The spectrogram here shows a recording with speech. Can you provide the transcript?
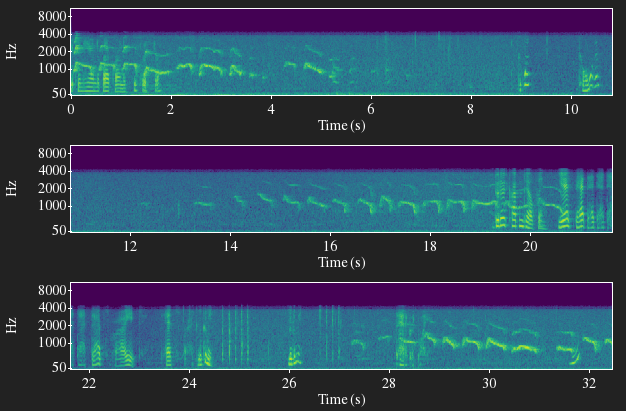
you can hear in the background is the sister. Come on. Come on. Do that cottontail thing. Yes, that, that, that, that, that, that's right. That's right. Look at me. Look at me. That a good boy.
